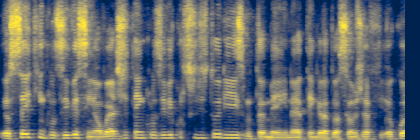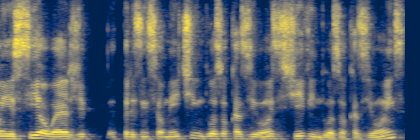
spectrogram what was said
Eu sei que, inclusive, assim, a UERJ tem, inclusive, curso de turismo também, né? Tem graduação, já, eu conheci a UERJ presencialmente em duas ocasiões, estive em duas ocasiões.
